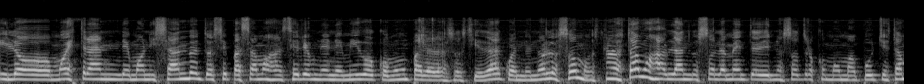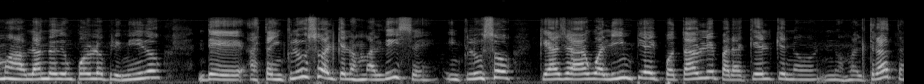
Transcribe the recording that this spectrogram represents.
y lo muestran demonizando, entonces pasamos a ser un enemigo común para la sociedad cuando no lo somos. No estamos hablando solamente de nosotros como mapuche, estamos hablando de un pueblo oprimido, de hasta incluso el que nos maldice, incluso que haya agua limpia y potable para aquel que no, nos maltrata.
